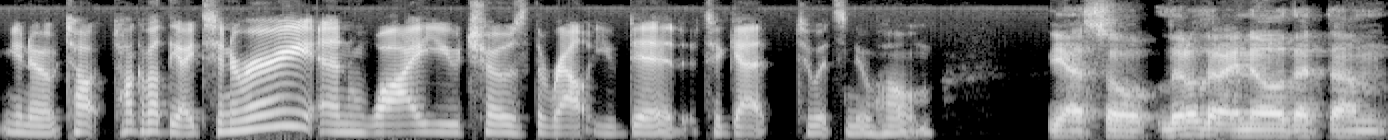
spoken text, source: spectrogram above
you know, talk talk about the itinerary and why you chose the route you did to get to its new home. Yeah, so little did I know that um,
